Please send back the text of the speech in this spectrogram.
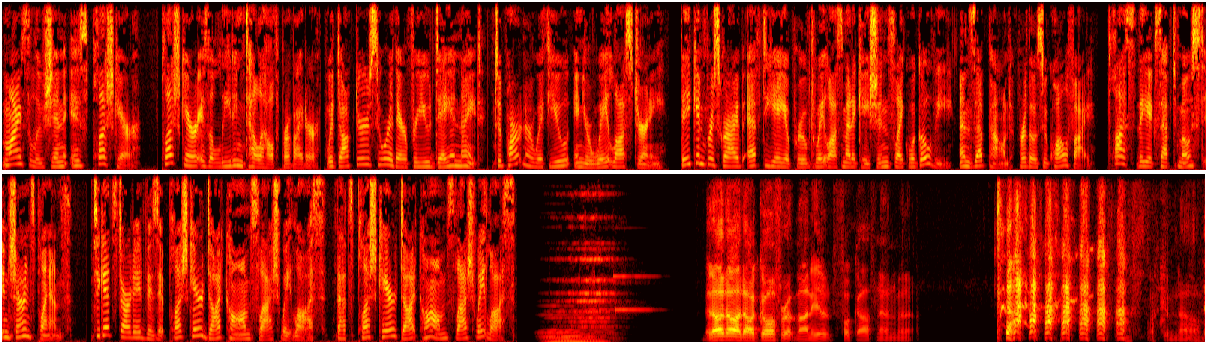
My solution is PlushCare. PlushCare is a leading telehealth provider with doctors who are there for you day and night to partner with you in your weight loss journey. They can prescribe FDA-approved weight loss medications like Wegovy and Zepbound for those who qualify. Plus, they accept most insurance plans. To get started, visit plushcare.com slash weight loss. That's plushcare.com slash weight loss. No, no, no, go for it, man. He'll fuck off now in a minute. Fucking no.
